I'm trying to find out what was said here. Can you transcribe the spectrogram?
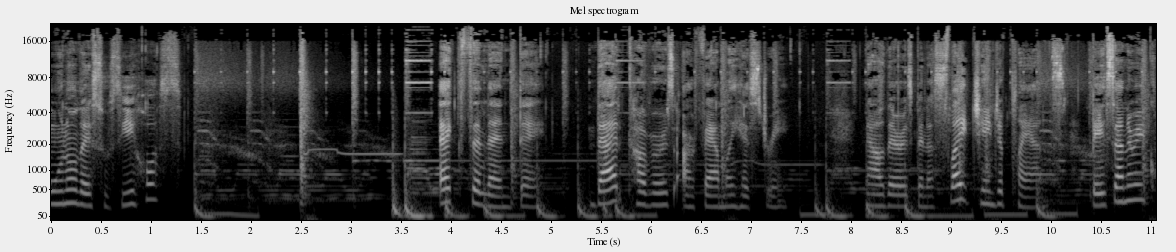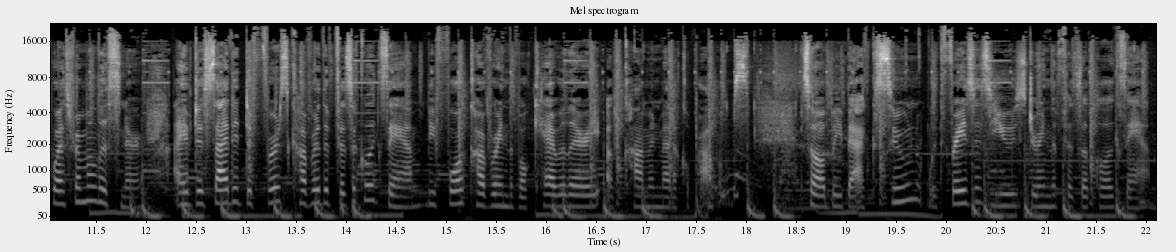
uno de sus hijos. Excelente. That covers our family history. Now there has been a slight change of plans. Based on a request from a listener, I have decided to first cover the physical exam before covering the vocabulary of common medical problems. So I'll be back soon with phrases used during the physical exam.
